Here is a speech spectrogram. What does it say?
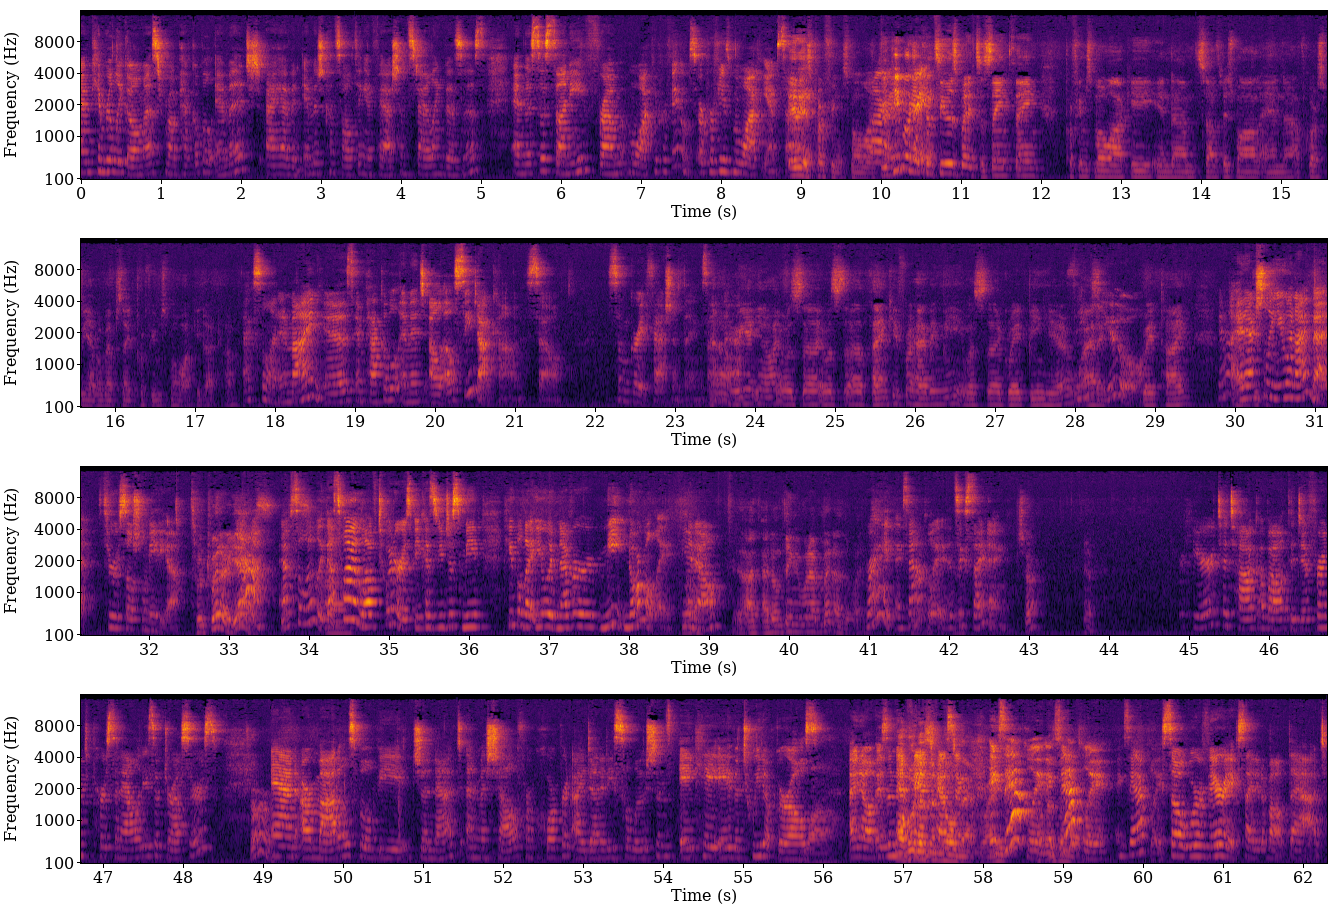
I'm Kimberly Gomez from Impeccable Image. I have an image consulting and fashion styling business. And this is Sonny from Milwaukee Perfumes, or Perfumes Milwaukee, I'm sorry. It is Perfumes Milwaukee. Right, People great. get confused, but it's the same thing. Perfumes Milwaukee in um, Southridge Mall, and uh, of course we have a website, perfumesmilwaukee.com. Excellent. And mine is impeccableimagellc.com. So, some great fashion things on Yeah, there. we, you know, it was, uh, it was. Uh, thank you for having me. It was uh, great being here. I had Thank a you. Great time Yeah, and actually, you and I met through social media. through Twitter. Yes. Yeah, absolutely. That's Um, why I love Twitter, is because you just meet people that you would never meet normally, you No. know? I, I don't think we would have met otherwise. Right, exactly. It's exciting. Sure. Yeah. We're here to talk about the different personalities of dressers, Sure. and our models will be Jeanette and Michele from Corporate Identity Solutions, aka the Tweet Up Girls. Wow. I know, isn't Well, that know fantastic? right? Exactly, doesn't know? exactly, exactly. So we're very excited about that.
